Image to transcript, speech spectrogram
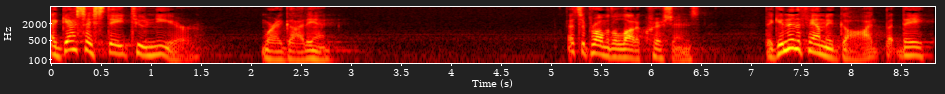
I guess I stayed too near where I got in. That's the problem with a lot of Christians. They get in the family of God, but they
